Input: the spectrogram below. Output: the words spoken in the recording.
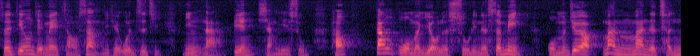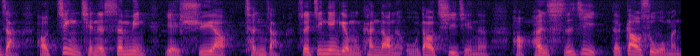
所以弟兄姐妹，早上你可以问自己：你哪边像耶稣？好，当我们有了属灵的生命。我们就要慢慢的成长，好，金钱的生命也需要成长。所以今天给我们看到呢，五到七节呢，好，很实际的告诉我们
